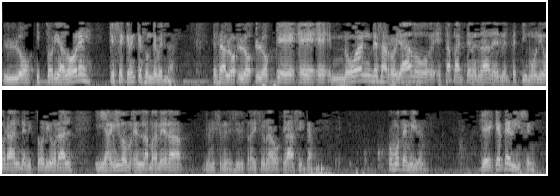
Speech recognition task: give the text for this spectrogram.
los historiadores que se creen que son de verdad, o sea, los lo, que eh, eh, no han desarrollado esta parte, ¿verdad?, del, testimonio oral, de la historia oral, y han ido en la manera, yo ni sé si tradicional o clásica, ¿cómo te miran? ¿Qué, qué te dicen?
